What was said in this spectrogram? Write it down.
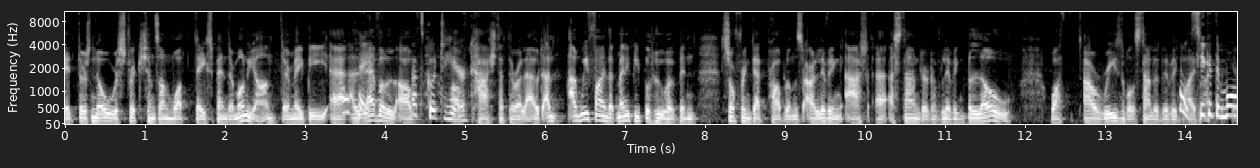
it, there's no restrictions on what they spend their money on. There may be uh, Okay. a level of, That's good to hear. of cash that they're allowed. And, and we find that many people who have been suffering debt problems are living at a, a standard of living below what our reasonable standard of living Oh, so you get the more,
